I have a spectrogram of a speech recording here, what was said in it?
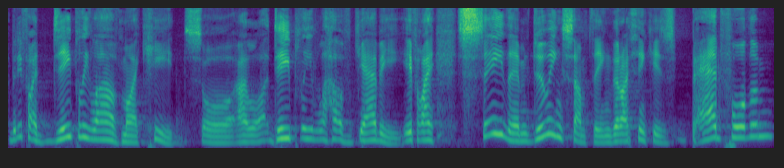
But if I deeply love my kids or I deeply love Gabby, if I see them doing something that I think is bad for them,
